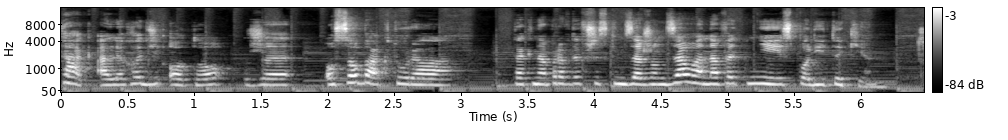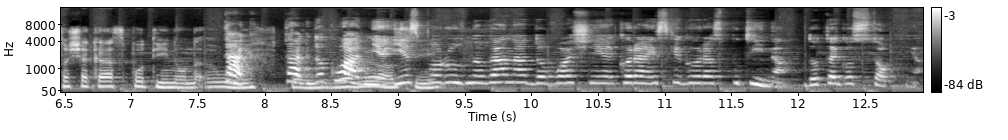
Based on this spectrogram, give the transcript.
Tak, ale chodzi o to, że osoba, która tak naprawdę wszystkim zarządzała, nawet nie jest politykiem. Coś jak Rasputin u, u Tak, nich tak, dokładnie. Jest porównywana do właśnie koreańskiego Rasputina, do tego stopnia,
